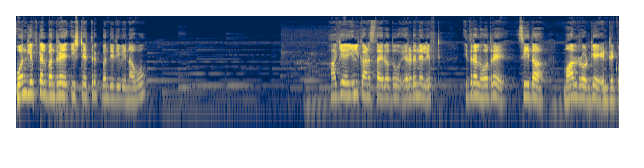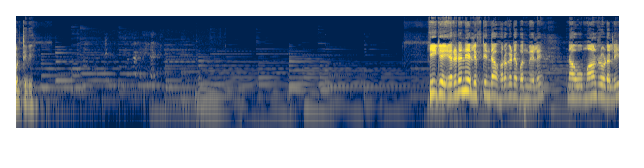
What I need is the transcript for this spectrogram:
ಒಂದು ಲಿಫ್ಟಲ್ಲಿ ಬಂದರೆ ಇಷ್ಟು ಎತ್ತರಕ್ಕೆ ಬಂದಿದ್ದೀವಿ ನಾವು. ಹಾಗೆ ಇಲ್ಲಿ ಕಾಣಿಸ್ತಾ ಇರೋದು ಎರಡನೇ ಲಿಫ್ಟ್. ಇದರಲ್ಲಿ ಹೋದರೆ ಸೀದಾ ಮಾಲ್ ರೋಡ್ಗೆ ಎಂಟ್ರಿ ಕೊಡ್ತೀವಿ. ಹೀಗೆ ಎರಡನೇ ಲಿಫ್ಟಿಂದ ಹೊರಗಡೆ ಬಂದ ಮೇಲೆ ನಾವು ಮಾಲ್ ರೋಡಲ್ಲಿ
